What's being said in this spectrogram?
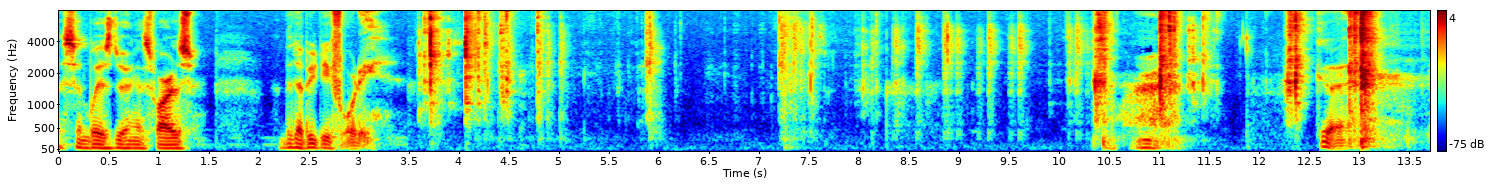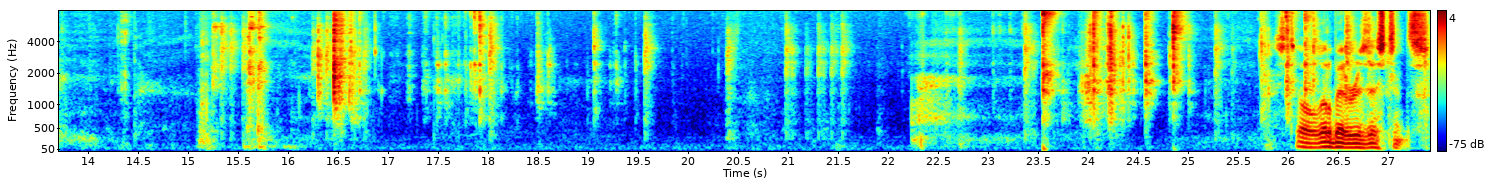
assembly is doing as far as the WD-40. All right, good. Still a little bit of resistance.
